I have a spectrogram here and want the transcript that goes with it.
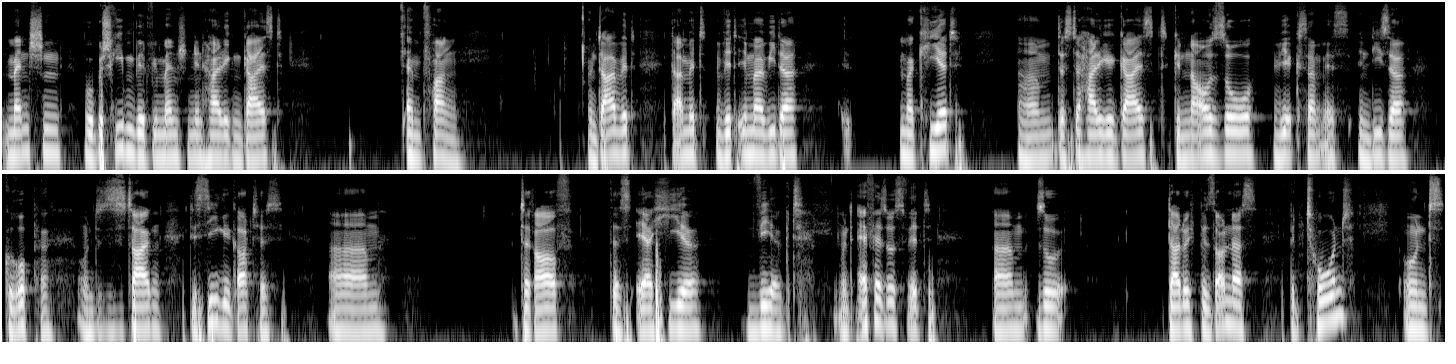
Menschen, wo beschrieben wird, wie Menschen den Heiligen Geist empfangen. Und da damit wird immer wieder markiert, dass der Heilige Geist genauso wirksam ist in dieser Gruppe und sozusagen das Siegel Gottes ähm, darauf, dass er hier wirkt. Und Ephesus wird ähm, so dadurch besonders betont und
